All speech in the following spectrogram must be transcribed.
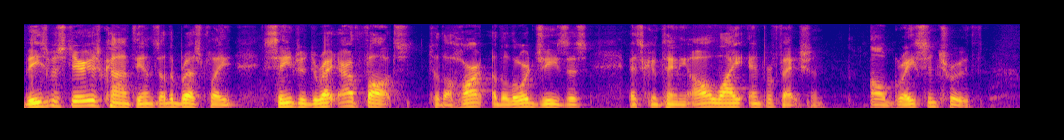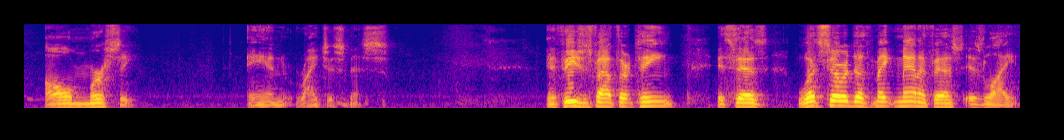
These mysterious contents of the breastplate seem to direct our thoughts to the heart of the Lord Jesus as containing all light and perfection, all grace and truth, all mercy and righteousness. In Ephesians 5.13, it says, Whatsoever doth make manifest is light.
